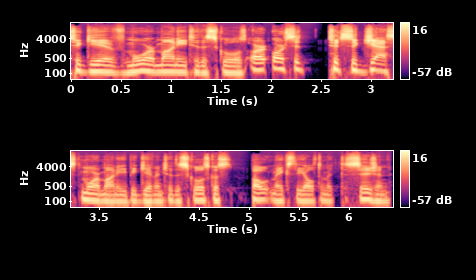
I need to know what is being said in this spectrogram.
to give more money to the schools, or or su- to suggest more money be given to the schools, because Boat makes the ultimate decision.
